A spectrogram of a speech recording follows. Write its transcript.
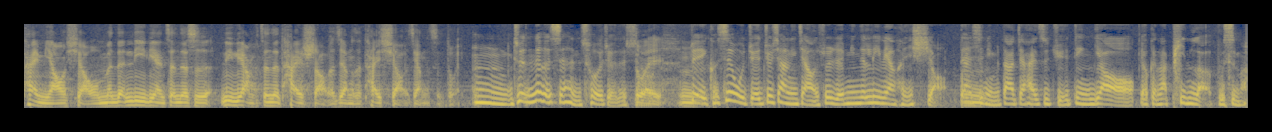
太渺小，我们的力量真的是力量真的太少了，这样子太小这样子，对。嗯，就那个是很挫折的时候。对。对，可是我觉得就像你讲说，人民的力量很小，但是你们大家还是决定要要跟他拼了，不是吗？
